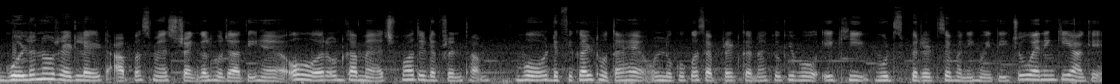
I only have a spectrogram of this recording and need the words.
गोल्डन और रेड लाइट आपस में स्ट्रेंगल हो जाती हैं और उनका मैच बहुत ही डिफरेंट था। वो डिफ़िकल्ट होता है उन लोगों को सेपरेट करना क्योंकि वो एक ही वुड स्पिरिट से बनी हुई थी। जो एनिंग की आँखें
